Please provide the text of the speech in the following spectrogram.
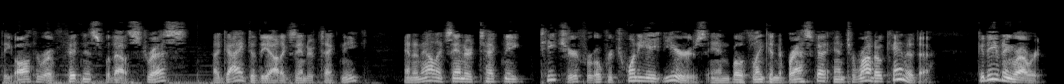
the author of Fitness Without Stress, a guide to the Alexander Technique, and an Alexander Technique teacher for over 28 years in both Lincoln, Nebraska and Toronto, Canada. Good evening, Robert.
